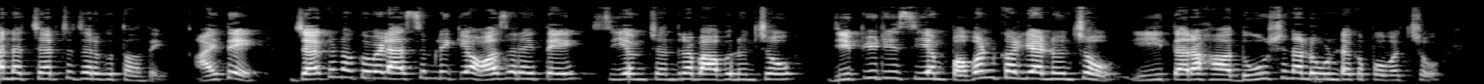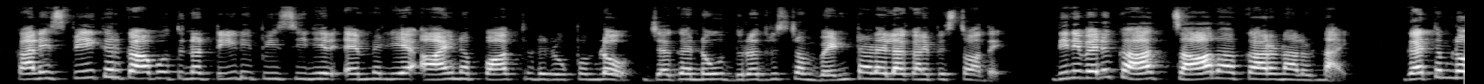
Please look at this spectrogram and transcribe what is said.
అన్న చర్చ జరుగుతోంది. అయితే జగన్ ఒకవేళ అసెంబ్లీకి హాజరైతే సీఎం చంద్రబాబు నుంచో డిప్యూటీ సీఎం పవన్ కళ్యాణ్ నుంచో ఈ తరహా దూషణలు ఉండకపోవచ్చు. కానీ స్పీకర్ కాబోతున్న టీడీపీ సీనియర్ ఎమ్మెల్యే ఆయన పాత్రుడి రూపంలో జగన్ను దురదృష్టం వెంటాడేలా కనిపిస్తోంది. దీని వెనుక చాలా కారణాలున్నాయి. గతంలో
